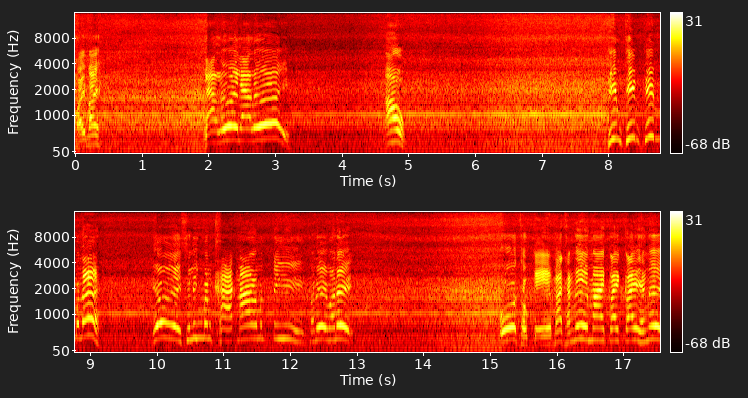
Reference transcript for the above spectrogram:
ไปไหมลากเลยลากเลย เอา ทิมทิมทิมมาเน่เดี๋ยวไอ้สลิงมันขาดมามันตีมาเน่มาเน่โอ้เถ่าแก่มาทางนี้มาไกลๆทางนี้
